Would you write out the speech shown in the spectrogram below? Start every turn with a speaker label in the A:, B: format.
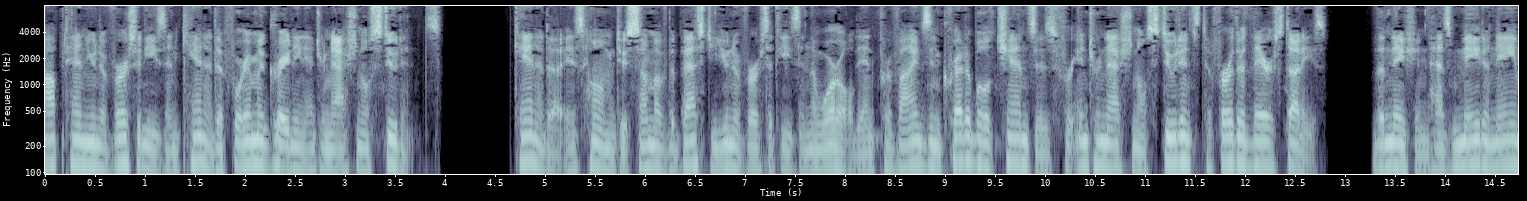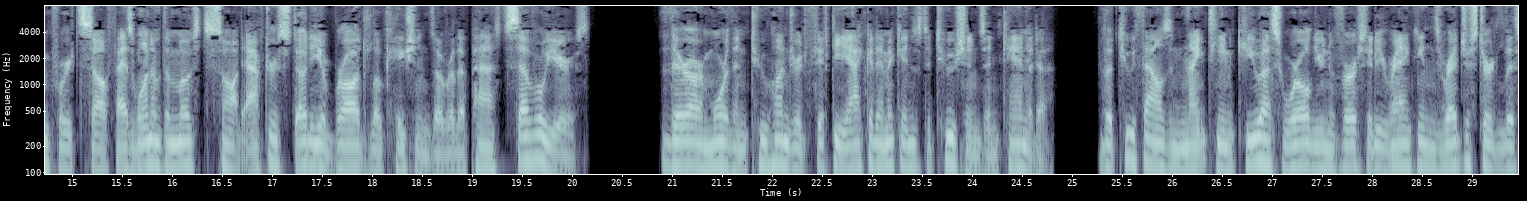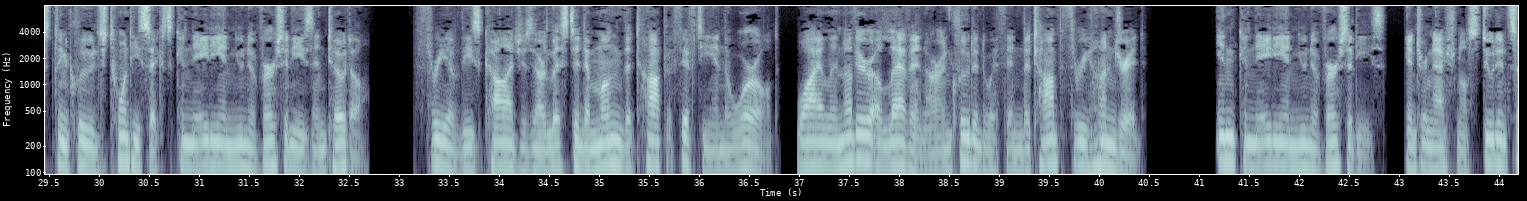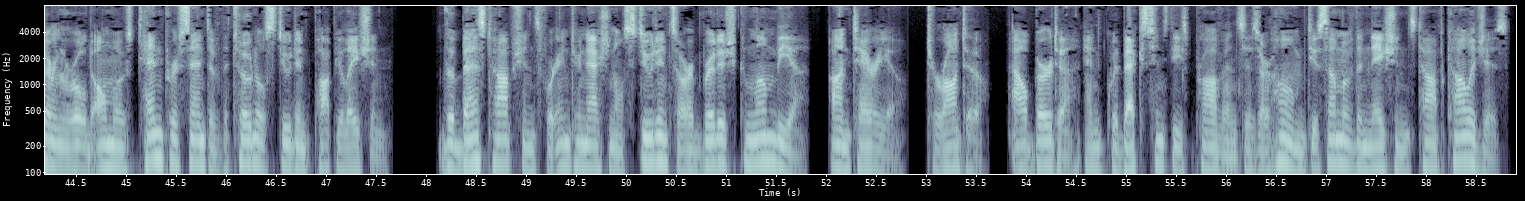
A: top 10 universities in Canada for immigrating international students. Canada is home to some of the best universities in the world and provides incredible chances for international students to further their studies. The nation has made a name for itself as one of the most sought-after study abroad locations over the past several years. There are more than 250 academic institutions in Canada. The 2019 QS World University Rankings registered list includes 26 Canadian universities in total. Three of these colleges are listed among the top 50 in the world, while another 11 are included within the top 300. In Canadian universities, international students are enrolled almost 10% of the total student population. The best options for international students are British Columbia, Ontario, Toronto, Alberta and Quebec since these provinces are home to some of the nation's top colleges.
